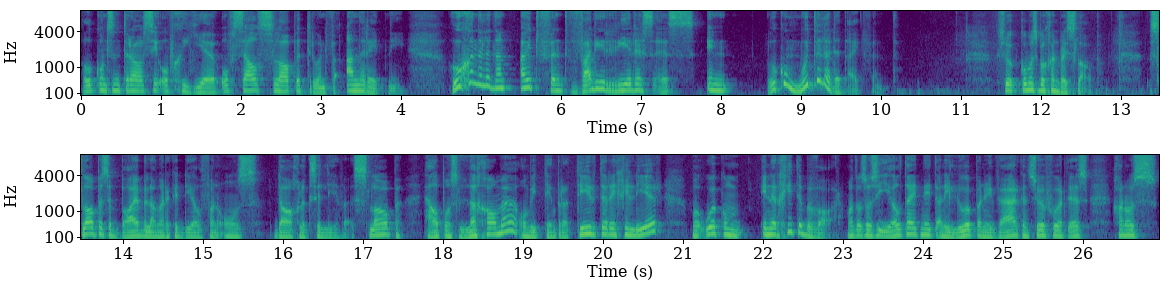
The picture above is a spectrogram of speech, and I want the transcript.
hul konsentrasie of geheue of selfs slaappatroon verander het nie. Hoe gaan hulle dan uitvind wat die redes is en hoekom moet hulle dit uitvind? So kom ons begin by slaap. Slaap is 'n baie belangrike deel van ons daaglikse lewe. Slaap help ons liggame om die temperatuur te reguleer, maar ook om energie te bewaar. Want as ons die hele tyd net aan die loop en die werk en so voort is, gaan ons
